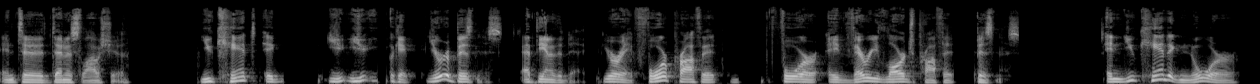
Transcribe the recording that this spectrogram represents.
and to Dennis Lauscha. You can't, you, you, okay, you're a business at the end of the day. You're a for profit for a very large profit business. And you can't ignore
